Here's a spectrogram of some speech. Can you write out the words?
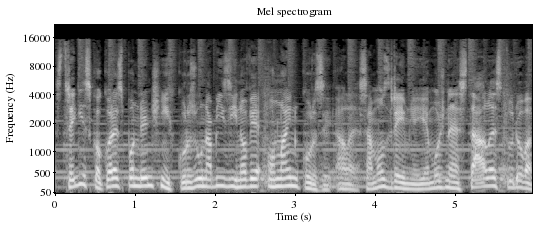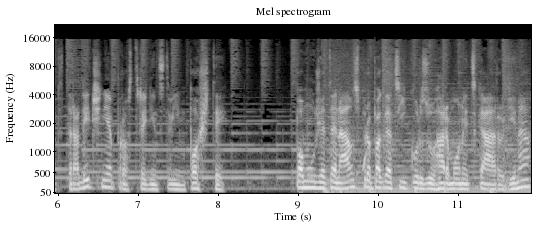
Středisko korespondenčních kurzů nabízí nově online kurzy, ale samozřejmě je možné stále studovat tradičně prostřednictvím pošty. Pomůžete nám s propagací kurzu Harmonická rodina?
